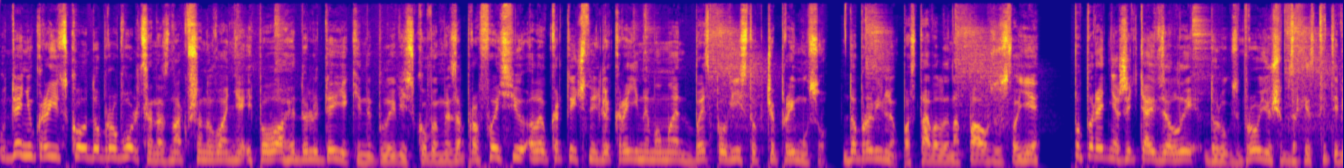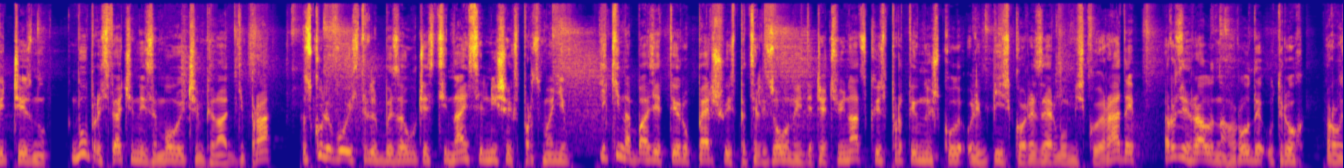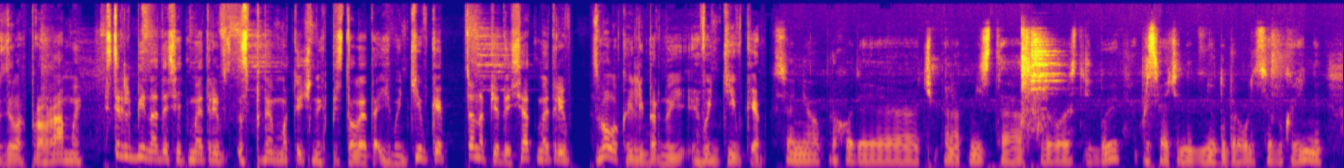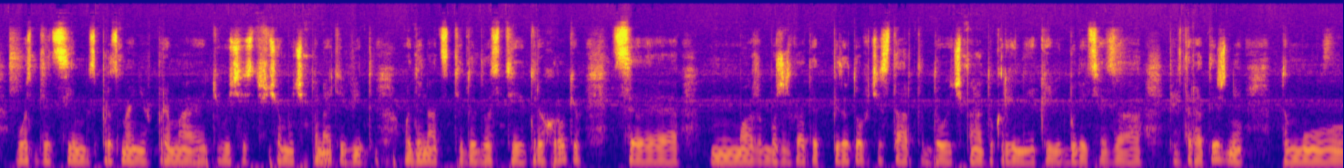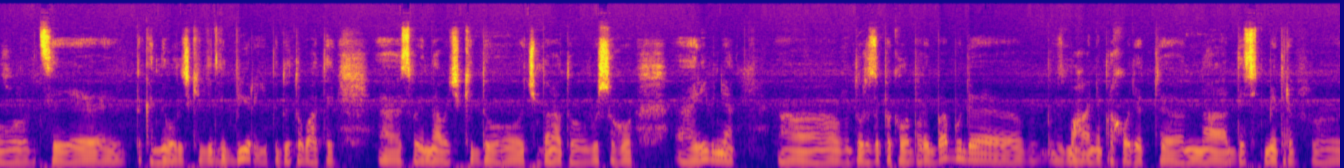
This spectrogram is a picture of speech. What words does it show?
У день українського добровольця на знак вшанування і поваги до людей, які не були військовими за професією, але в критичний для країни момент без повісток чи примусу добровільно поставили на паузу своє попереднє життя і взяли до рук зброю, щоб захистити вітчизну. Був присвячений зимовий чемпіонат Дніпра з кульової стрільби за участі найсильніших спортсменів, які на базі тиру першої спеціалізованої дитячо-юнацької спортивної школи Олімпійського резерву міської ради розіграли нагороди у трьох розділах програми: стрільбі на 10 метрів з пневматичних пістолета і гвинтівки та на 50 метрів з малокаліберної гвинтівки. Сьогодні проходить чемпіонат міста з кульової стрільби, присвячений Дню добровольців в Україні. 87 спортсменів приймають участь в цьому чемпіонаті від 11 до 23 років. Це може можна сказати підготовчий старт до чемпіонату України, який відбудеться за півтора тижня. Тому це такий невеличкий відбір і підготувати е, свої навички до чемпіонату вищого е, рівня. Е, Дуже запекла боротьба буде. Змагання проходять на 10 метрів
